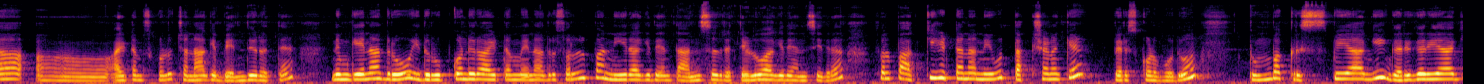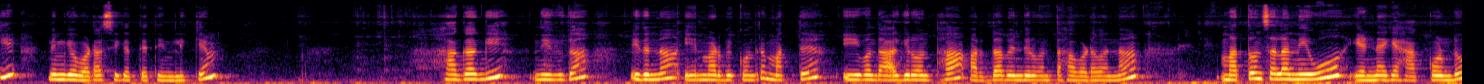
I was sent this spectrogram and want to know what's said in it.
ಐಟಮ್ಸ್ಗಳು ಚೆನ್ನಾಗಿ ಬೆಂದಿರುತ್ತೆ. ನಿಮ್ಗೇನಾದರೂ ಇದು ರುಬ್ಕೊಂಡಿರೋ ಐಟಮ್ ಏನಾದರೂ ಸ್ವಲ್ಪ ನೀರಾಗಿದೆ ಅಂತ ಅನಿಸಿದ್ರೆ, ತೆಳುವಾಗಿದೆ ಅನಿಸಿದರೆ ಸ್ವಲ್ಪ ಅಕ್ಕಿ ಹಿಟ್ಟನ್ನು ನೀವು ತಕ್ಷಣಕ್ಕೆ ಬೆರೆಸ್ಕೊಳ್ಬೋದು. ತುಂಬ ಕ್ರಿಸ್ಪಿಯಾಗಿ, ಗರಿಗರಿಯಾಗಿ ನಿಮಗೆ ವಡ ಸಿಗುತ್ತೆ ತಿನ್ನಲಿಕ್ಕೆ ಹಾಗಾಗಿ ನೀವೀಗ ಇದನ್ನು ಏನು ಮಾಡಬೇಕು ಅಂದರೆ ಮತ್ತೆ ಈ ಒಂದು ಆಗಿರುವಂತಹ ಅರ್ಧ ಬೆಂದಿರುವಂತಹ ವಡವನ್ನು ಮತ್ತೊಂದು ಸಲ ನೀವು ಎಣ್ಣೆಗೆ ಹಾಕ್ಕೊಂಡು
